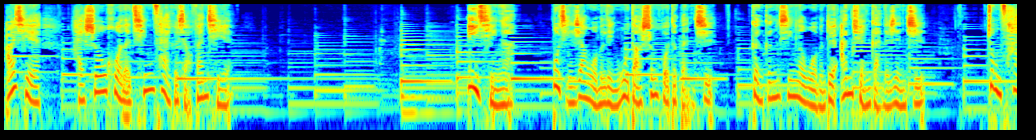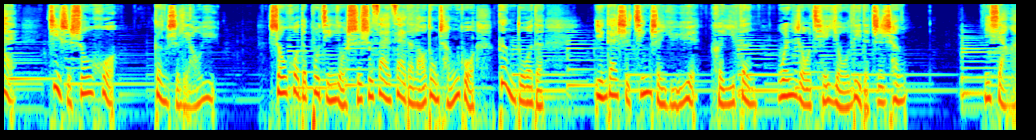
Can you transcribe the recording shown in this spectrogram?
而且还收获了青菜和小番茄。疫情啊，不仅让我们领悟到生活的本质，更更新了我们对安全感的认知。种菜既是收获，更是疗愈。收获的不仅有实实在在的劳动成果，更多的应该是精神愉悦和一份温柔且有力的支撑。你想啊，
